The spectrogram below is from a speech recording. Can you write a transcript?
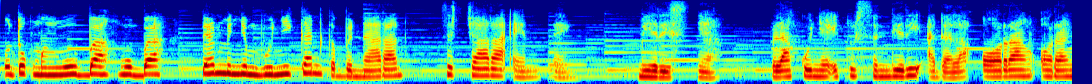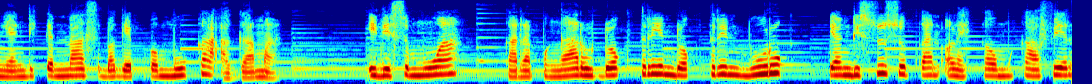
untuk mengubah-ubah dan menyembunyikan kebenaran secara enteng. Mirisnya, pelakunya itu sendiri adalah orang-orang yang dikenal sebagai pemuka agama. Ini semua karena pengaruh doktrin-doktrin buruk yang disusupkan oleh kaum kafir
